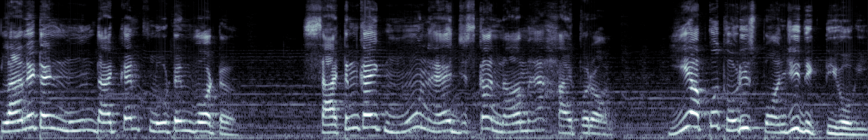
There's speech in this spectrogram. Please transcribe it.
planet and moon that can float in water Saturn का एक मून है, जिसका नाम है हाइपरॉन ये आपको थोड़ी स्पॉन्जी दिखती होगी।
